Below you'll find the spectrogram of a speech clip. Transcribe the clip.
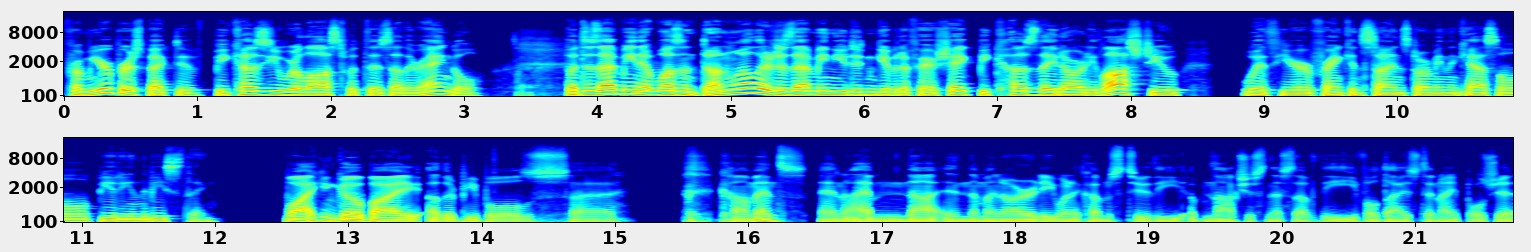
from your perspective because you were lost with this other angle. But does that mean it wasn't done well, or does that mean you didn't give it a fair shake because they'd already lost you with your Frankenstein storming the castle, Beauty and the Beast thing? well i can go by other people's uh comments and i'm not in the minority when it comes to the obnoxiousness of the evil dies tonight bullshit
